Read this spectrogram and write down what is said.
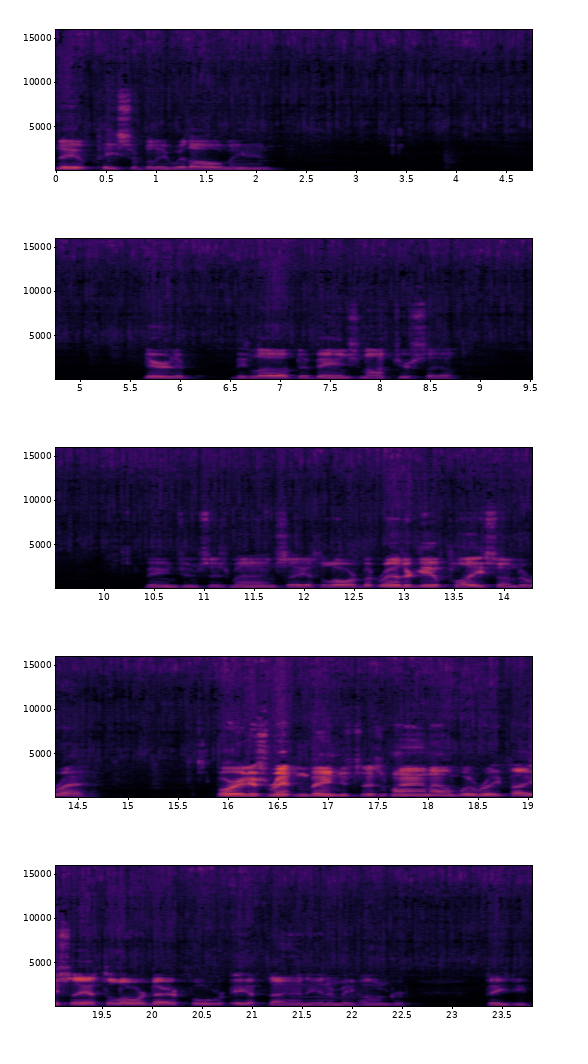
live peaceably with all men. Dearly beloved, avenge not yourself. Vengeance is mine, saith the Lord, but rather give place unto wrath. For it is written, Vengeance is mine, I will repay, saith the Lord. Therefore, if thine enemy hunger, feed him.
